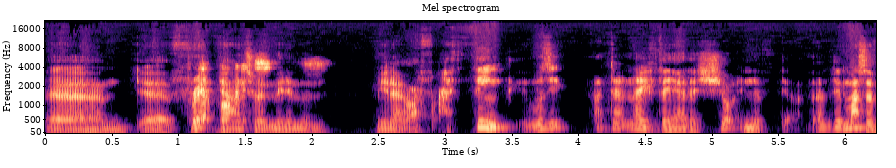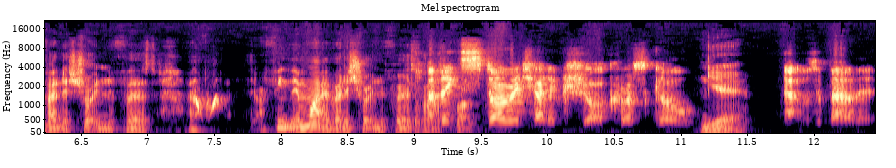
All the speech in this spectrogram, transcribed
um, uh, threat down to a minimum. You know, I, I, think was it. I don't know if they had a shot in the. They must have had a shot in the first. I, I think they might have had a shot in the first half. I think Sturridge had a shot across goal. Yeah. That was about it.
